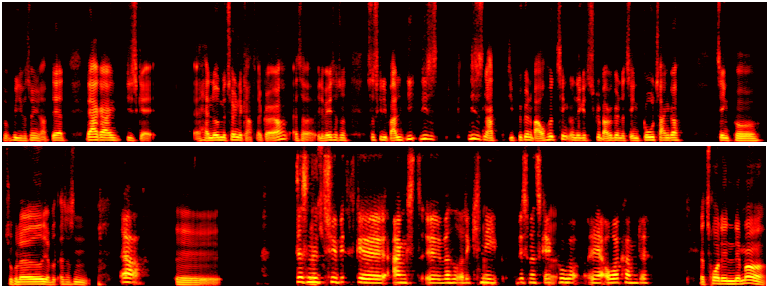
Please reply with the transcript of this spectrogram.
fobi for tyngdekraft, det er, at hver gang de skal have noget med tyngdekraft at gøre, altså elevator og sådan noget, så skal de bare lige, lige, så, lige så snart de begynder bare overhovedet tænke noget negativt, så skal de bare begynde at tænke gode tanker, tænke på chokolade, jeg ved, altså sådan, Ja. øh, Det er sådan et typisk øh, angst, øh, hvad hedder det, knep, hvis man skal Ja. kunne øh, overkomme det. jeg tror, det er nemmere,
